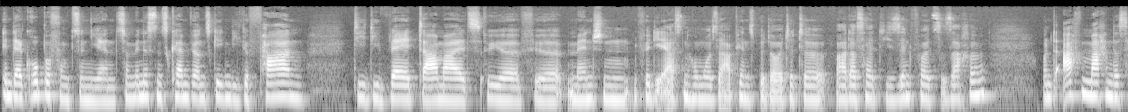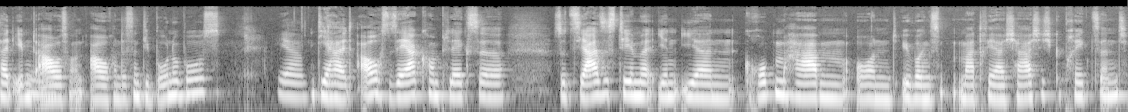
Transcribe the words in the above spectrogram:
in der Gruppe funktionieren. Zumindest können wir uns gegen die Gefahren, die die Welt damals für, für Menschen, für die ersten Homo sapiens bedeutete, war das halt die sinnvollste Sache. Und Affen machen das halt eben ja. aus und auch. Und das sind die Bonobos, ja. die halt auch sehr komplexe Sozialsysteme in ihren Gruppen haben und übrigens matriarchalisch geprägt sind.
